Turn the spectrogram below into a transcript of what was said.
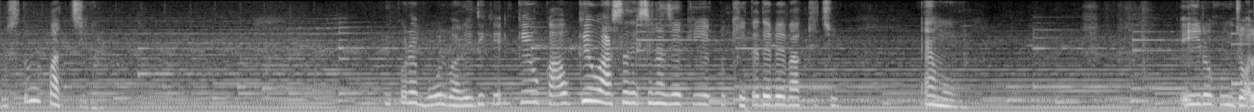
বুঝতেও পারছি না। কি করে বলব, আর এদিকে কেউ কাউকেও আসতে দেখছি না যে কি একটু খেতে দেবে বা কিছু, এমন। এইরকম জল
